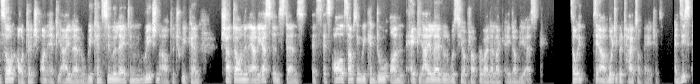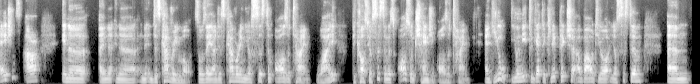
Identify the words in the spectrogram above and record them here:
zone outage on API level. We can simulate in region outage. We can shut down an RDS instance. It's, it's all something we can do on API level with your cloud provider like AWS. So it, there are multiple types of agents. And these agents are in a in a, in a in discovery mode. So they are discovering your system all the time. Why? Because your system is also changing all the time, and you you need to get a clear picture about your your system. Um,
